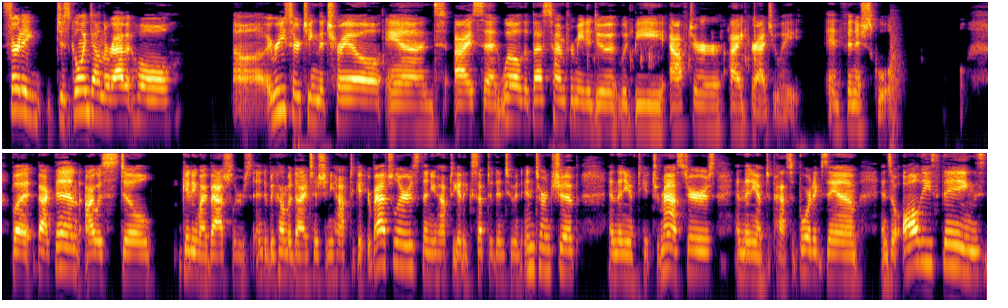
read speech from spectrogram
started just going down the rabbit hole uh, researching the trail and I said, well, the best time for me to do it would be after I graduate and finish school. But back then, I was still getting my bachelor's, and to become a dietitian, you have to get your bachelor's, then you have to get accepted into an internship, and then you have to get your master's, and then you have to pass a board exam. And so all these things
